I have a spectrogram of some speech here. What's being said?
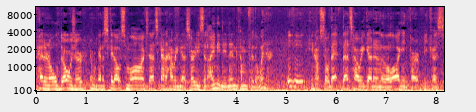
had an old dozer and we're going to skid out some logs. That's kind of how we got started. He said, I needed income for the winter. Mm-hmm. You know, so that that's how we got into the logging part because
